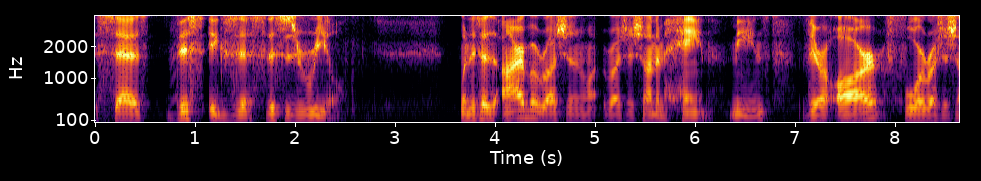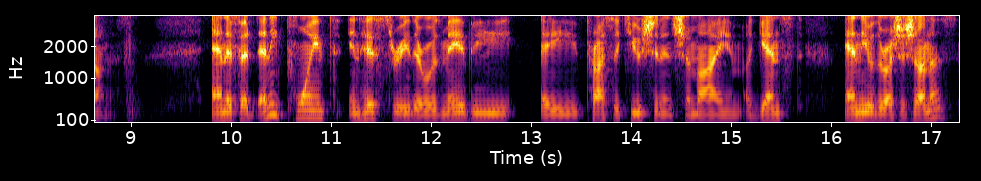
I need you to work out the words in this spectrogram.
says this exists, this is real when it says Arba Rosh, Rosh Hashanah Hain, means there are four Rosh Hashanahs. And if at any point in history there was maybe a prosecution in Shemayim against any of the Rosh Hashanahs,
